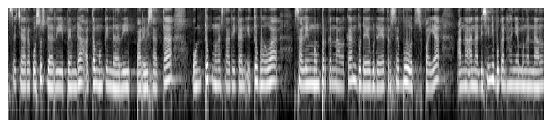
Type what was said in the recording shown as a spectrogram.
secara khusus dari Pemda atau mungkin dari pariwisata untuk melestarikan itu bahwa saling memperkenalkan budaya-budaya tersebut supaya anak-anak di sini bukan hanya mengenal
